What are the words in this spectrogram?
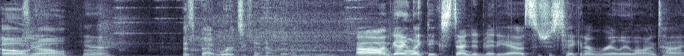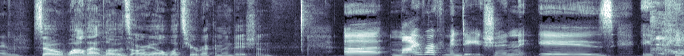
Oh no, Yeah. that's bad words. You can't have that on the radio. Oh, I'm getting like the extended video. So it's just taking a really long time. So while that loads, Arielle, what's your recommendation? Uh, my recommendation is a. P-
